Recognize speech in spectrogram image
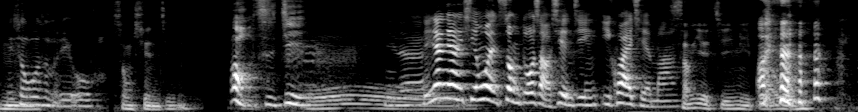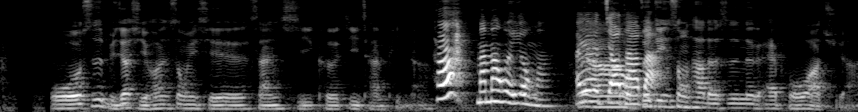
你嗯送过什么礼物？送现金，哦，实际，哦你呢等一下，那样先问送多少现金？一块钱吗？商业机密不要问。我是比较喜欢送一些山西科技产品啊。妈妈会用吗？还要教她吧我最。近送她的是那个 Apple Watch 啊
